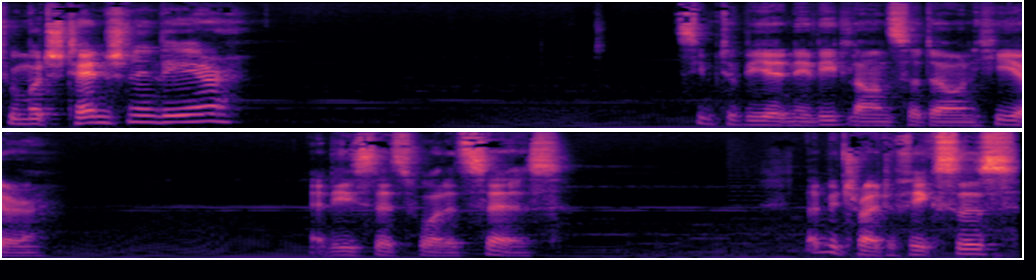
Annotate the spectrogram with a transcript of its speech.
Too much tension in the air. Seem to be an Elite Lancer down here. At least that's what it says. Let me try to fix this.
